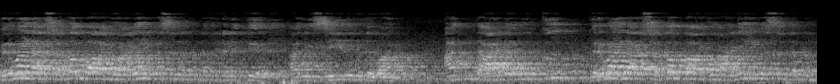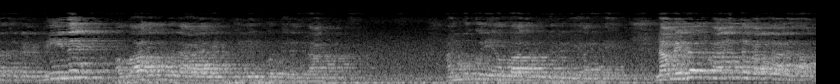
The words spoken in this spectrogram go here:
பெருமானார் ஸல்லல்லாஹு அழகிவ செல்லம் என்றவர்களுக்கு அதை செய்து விடுவான். அந்த அளவுக்கு பெருமானார் ஸல்லல்லாஹு அழகிவ செல்லம் என்றவர்கள் மீது அல்லாஹ் ரப்பல் ஆலமீன் பிரியம் கொண்டிருந்தான். அன்புக்குரிய அல்லாஹ்வின் நாம் எல்லோரும் அறிந்த வரலாறு தான்.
